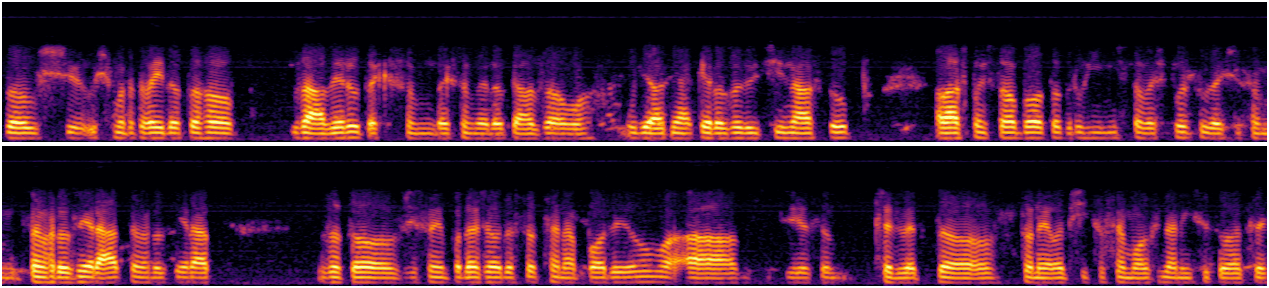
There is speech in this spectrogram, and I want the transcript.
to už, už mrtvej do toho závěru, tak jsem, tak jsem nedokázal udělat nějaký rozhodující nástup, ale aspoň z toho bylo to druhé místo ve šplitu, takže jsem, jsem hrozně rád, jsem hrozně rád za to, že se mi podařilo dostat se na pódium a myslím že jsem předvedl to, to nejlepší, co jsem mohl v dané situaci.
